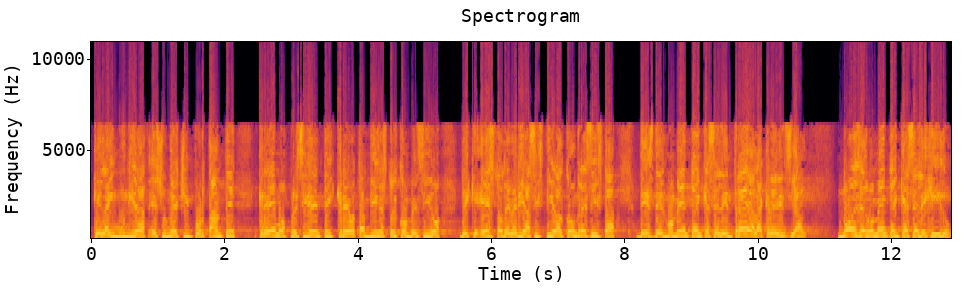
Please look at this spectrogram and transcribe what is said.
que la inmunidad es un hecho importante, creemos, presidente, y creo también estoy convencido de que esto debería asistir al congresista desde el momento en que se le entrega la credencial, no desde el momento en que es elegido,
